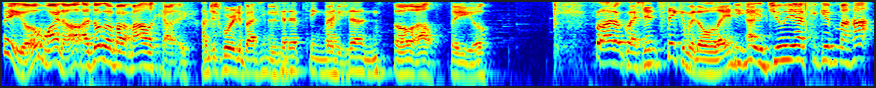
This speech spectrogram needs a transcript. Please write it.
There you go. Why not? I don't know about Malachi. I'm just worried about him corrupting my son. Oh well. There you go. Final question, sticking with All In. You get- uh, Julia could give him a hat.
